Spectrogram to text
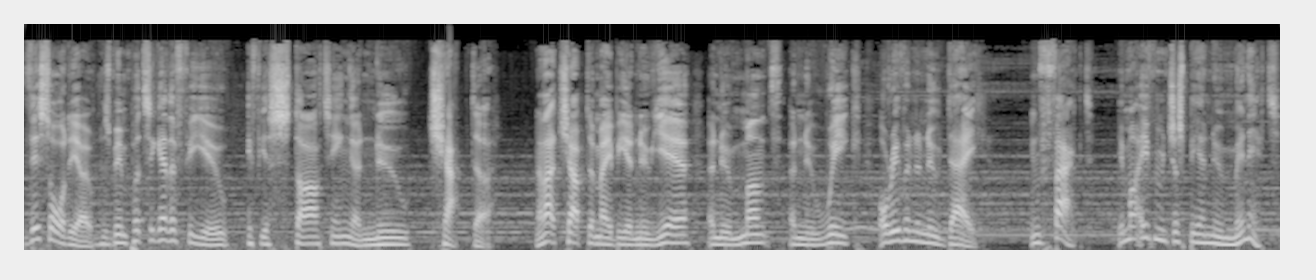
This audio has been put together for you if you're starting a new chapter. Now, that chapter may be a new year, a new month, a new week, or even a new day. In fact, it might even just be a new minute,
